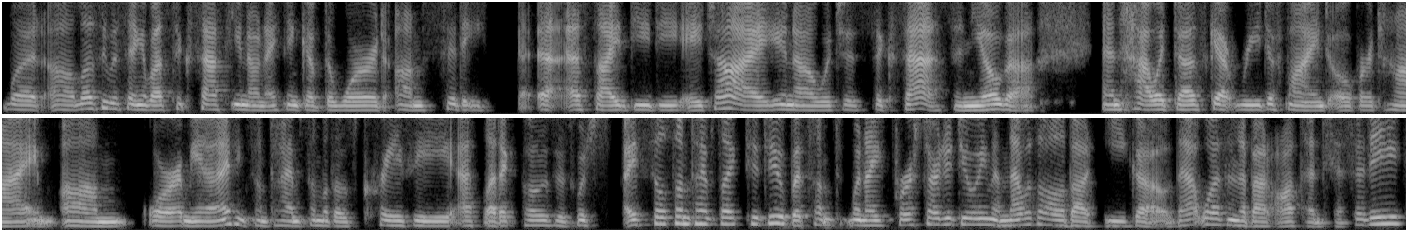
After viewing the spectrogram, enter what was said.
what uh, Leslie was saying about success, you know, and I think of the word um, siddhi, S I D D H I, you know, which is success in yoga and how it does get redefined over time. Um, or, I mean, and I think sometimes some of those crazy athletic poses, which I still sometimes like to do, but some when I first started doing them, that was all about ego. That wasn't about authenticity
